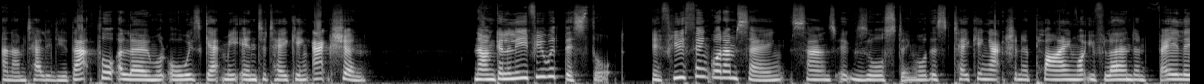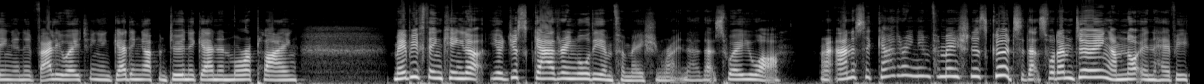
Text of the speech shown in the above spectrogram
And I'm telling you, that thought alone will always get me into taking action. Now, I'm going to leave you with this thought. If you think what I'm saying sounds exhausting, or this taking action, applying what you've learned, and failing and evaluating and getting up and doing again and more applying, maybe you're thinking that you're just gathering all the information right now. That's where you are. Right, Anna said, gathering information is good. So that's what I'm doing. I'm not in heavy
